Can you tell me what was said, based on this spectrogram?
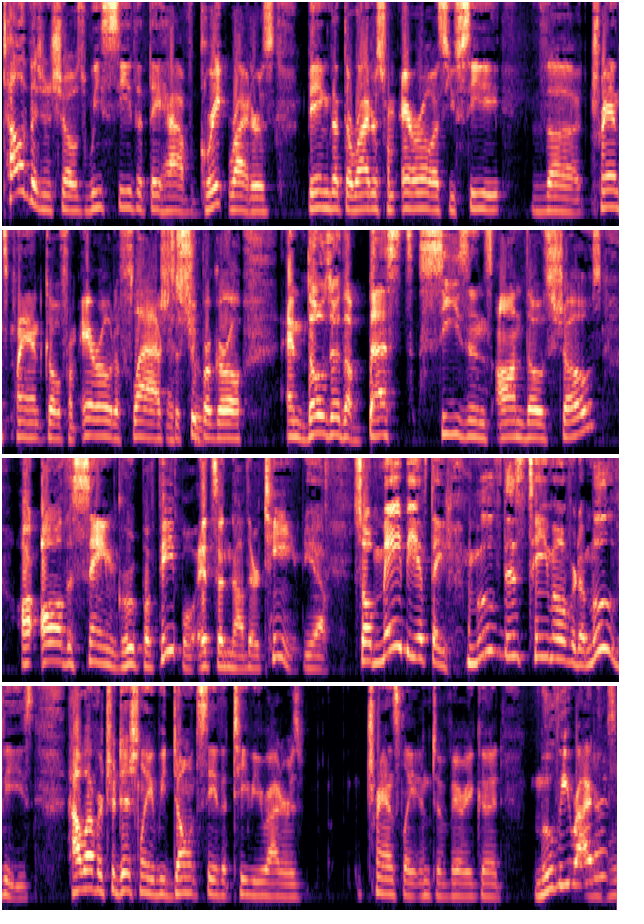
television shows, we see that they have great writers, being that the writers from Arrow, as you see the transplant go from Arrow to Flash to true. Supergirl, and those are the best seasons on those shows. Are all the same group of people. It's another team. Yeah. So maybe if they move this team over to movies, however, traditionally we don't see the TV writers translate into very good movie writers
